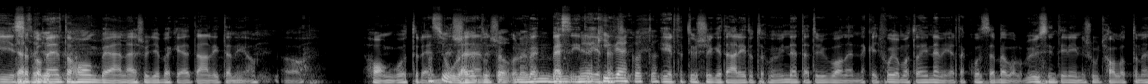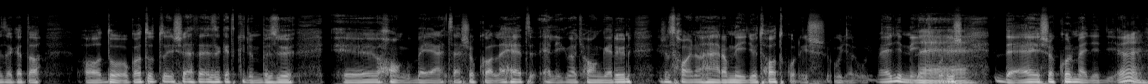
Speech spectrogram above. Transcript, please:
éjszaka Tehát, ment a hangbeállás, ugye be kellett állítani a, a hangot rendesen, jó lehetett, és akkor be, beszéd értet, ott? értetőséget állítottak meg mindent, tehát hogy van ennek egy folyamata, én nem értek hozzá, bevallom. Őszintén én is úgy hallottam ezeket a, a dolgokat, ott, és hát ezeket különböző ö, hangbejátszásokkal lehet, elég nagy hangerőn, és az hajna 3, 4, 5, 6-kor is ugyanúgy megy, 4-kor is, de, és akkor megy egy ilyen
